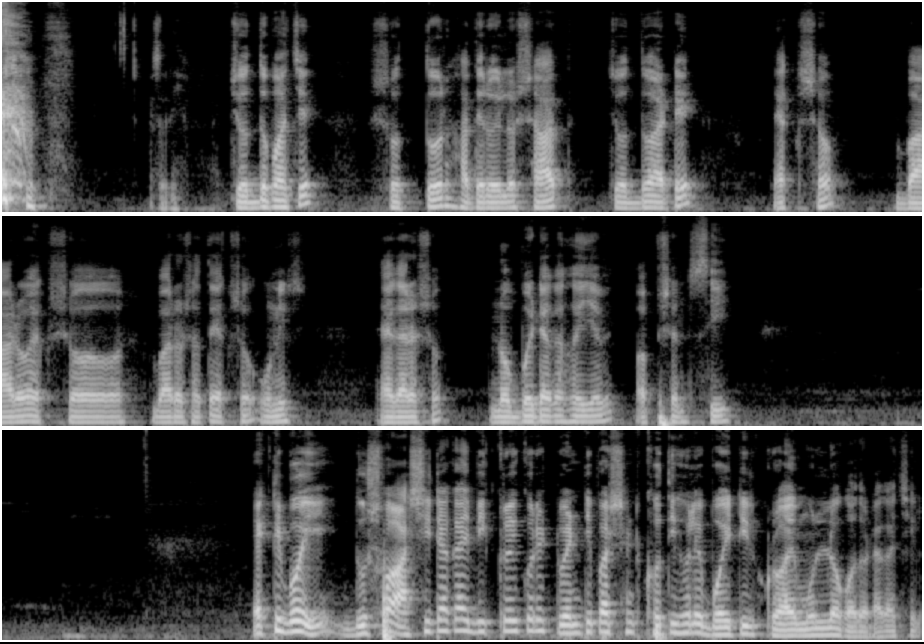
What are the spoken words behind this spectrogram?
সরি চোদ্দ পাঁচে সত্তর, হাতে রইল সাত, চোদ্দ আটে একশো, বারো একশো, বারো সাথে একশো উনিশ, এগারোশো নব্বই টাকা হয়ে যাবে। অপশান সি একটি বই দুশো আশি টাকায় বিক্রয় করে টোয়েন্টি পার্সেন্ট ক্ষতি হলে বইটির ক্রয় মূল্য কত টাকা ছিল?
